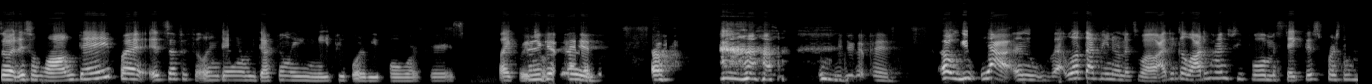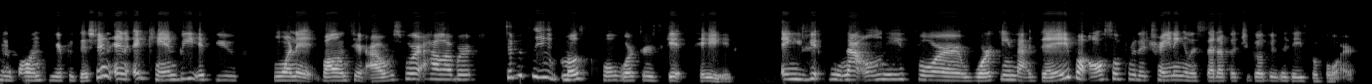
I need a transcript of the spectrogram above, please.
So it is a long day, but it's a fulfilling day, and we definitely need people to be poll workers. Like you get paid. Oh. you do get paid. Oh, you, yeah, and let that be known as well. I think a lot of times people mistake this for some kind of volunteer position, and it can be if you wanted volunteer hours for it. However, typically most poll workers get paid, and you get paid not only for working that day, but also for the training and the setup that you go through the days before.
